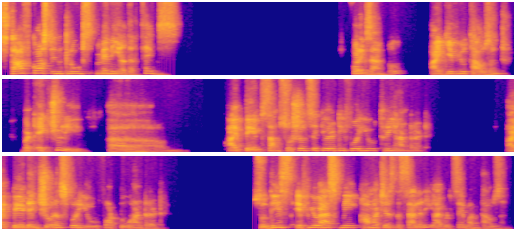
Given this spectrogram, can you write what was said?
Staff cost includes many other things. For example, I give you 1000, but actually uh, I paid some social security for you, 300. I paid insurance for you for 200. So these, if you ask me how much is the salary, I will say 1000.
